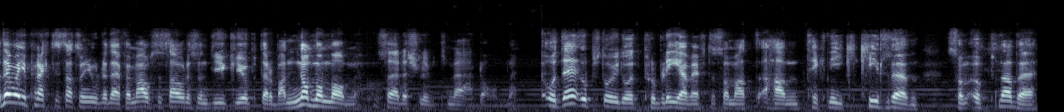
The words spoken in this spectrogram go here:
Och det var ju praktiskt att de gjorde det för Mausosaurusen dyker ju upp där och bara nom nom nom så är det slut med dem. Och det uppstår ju då ett problem eftersom att han teknikkillen som öppnade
